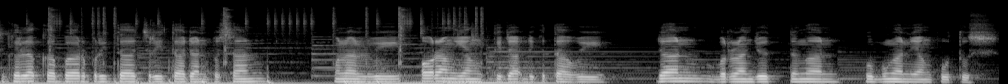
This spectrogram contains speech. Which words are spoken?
Segala kabar, berita, cerita, dan pesan melalui orang yang tidak diketahui dan berlanjut dengan hubungan yang putus.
